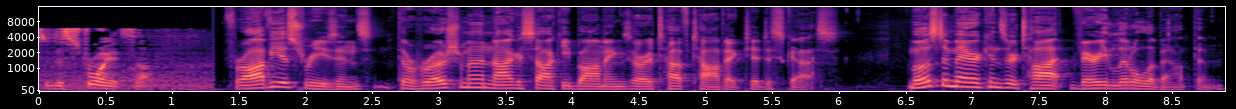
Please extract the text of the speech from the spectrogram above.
to destroy itself. For obvious reasons, the Hiroshima and Nagasaki bombings are a tough topic to discuss. Most Americans are taught very little about them,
